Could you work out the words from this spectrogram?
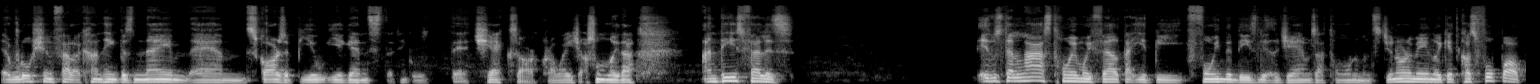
a Russian fellow, I can't think of his name, um, scars of beauty against I think it was the Czechs or Croatia or something like that and these fellas, it was the last time I felt that you'd be finding these little gems at tournaments. Do you know what I mean? Mm. Like it because football,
